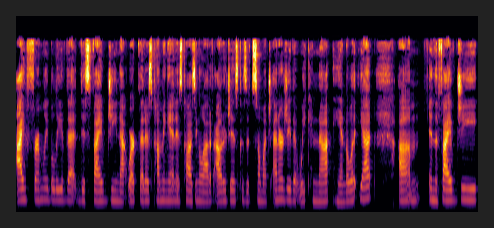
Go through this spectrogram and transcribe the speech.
I firmly believe that this 5G network that is coming in is causing a lot of outages because it's so much energy that we cannot handle it yet. Um, in the 5G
